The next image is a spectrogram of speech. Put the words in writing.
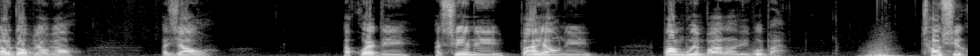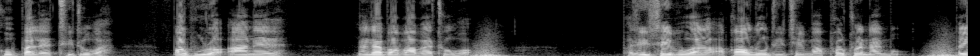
တောက်တောက်ပြောင်ပြောင်အယောင်အကွက်တွေအရှင်းတွေပန်းရောင်တွေပန်းပွင့်ပါတာတွေဝတ်ပါ68ခုပတ်လဲထီထိုးပါပေါက်ဖို့တော့အားနေတယ်နန္ဒပါပါပဲထိုးပေါ့ပရိစိတ်ဘူးကတော့အကောင်းဆုံးဒီချိန်မှာဖောက်ထွက်နိုင်မှုပေ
